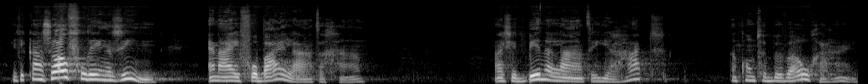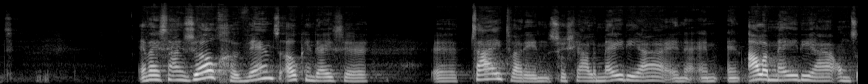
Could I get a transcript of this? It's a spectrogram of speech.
Want je kan zoveel dingen zien en aan je voorbij laten gaan. Maar als je het binnenlaat in je hart, dan komt er bewogenheid. En wij zijn zo gewend, ook in deze uh, tijd waarin sociale media en, en, en alle media ons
